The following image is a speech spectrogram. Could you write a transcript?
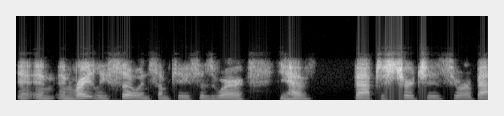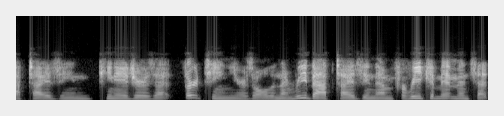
and, and, rightly so in some cases, where you have Baptist churches who are baptizing teenagers at 13 years old and then rebaptizing them for recommitments at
